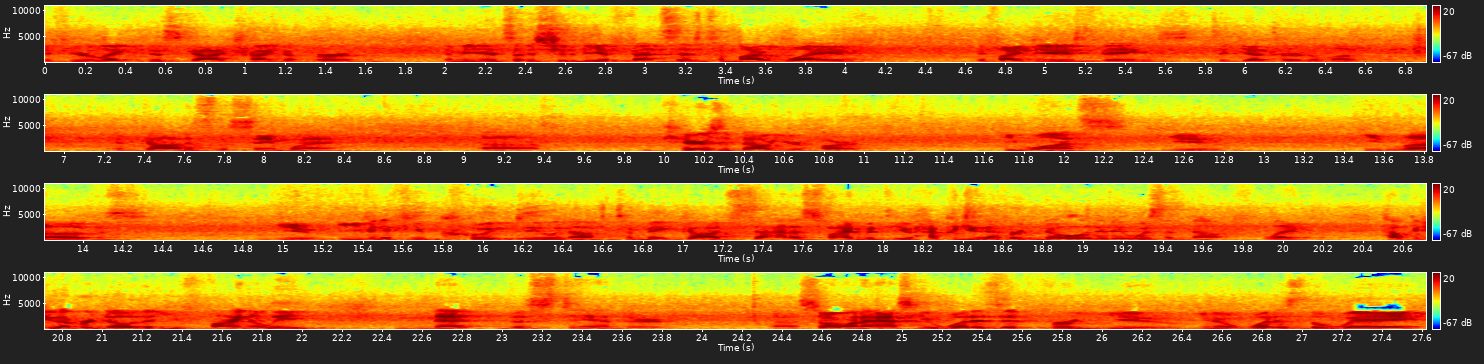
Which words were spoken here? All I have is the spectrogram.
If you're like this guy trying to earn, I mean, it should be offensive to my wife if I do things to get her to love me. And God is the same way. Um, he cares about your heart, He wants you, He loves you. Even if you could do enough to make God satisfied with you, how could you ever know that it was enough? Like, how could you ever know that you finally met the standard? Uh, so I want to ask you, what is it for you? You know, what is the way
